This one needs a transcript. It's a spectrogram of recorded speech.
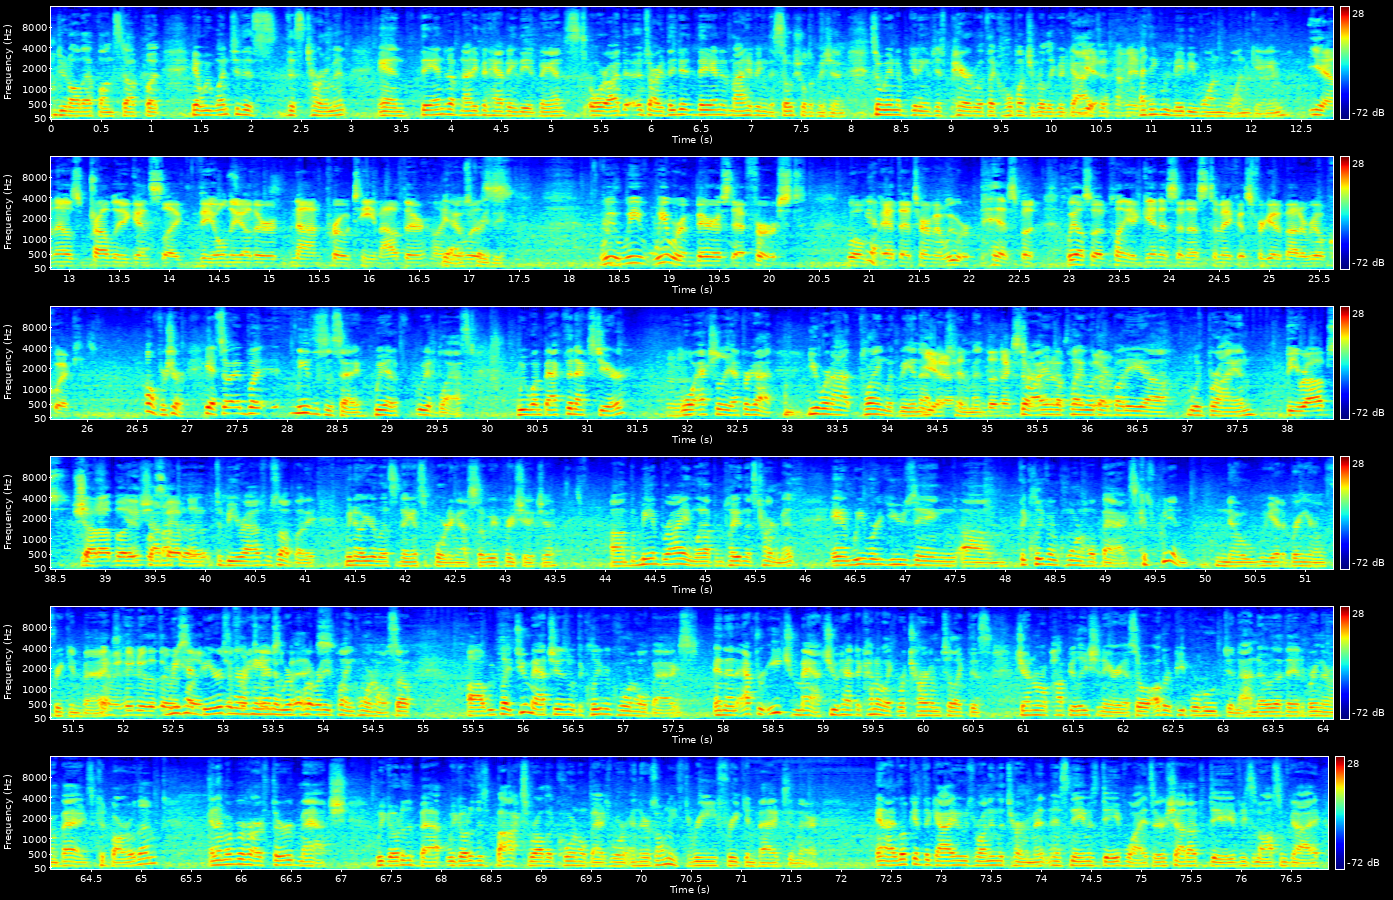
doing all that fun stuff but yeah we went to this this tournament and they ended up not even having the advanced or uh, I'm sorry they did they ended up not having the social division so we ended up getting just paired with like a whole bunch of really good guys Yeah, and I mean- I think we maybe won one game yeah, and that was probably against like the only other non-pro team out there. Like, Yeah, it was crazy. We, we we were embarrassed at first. Well, Yeah. at that tournament, we were pissed, but we also had plenty of Guinness in us to make us forget about it real quick. Oh, for sure. Yeah. So, but needless to say, we had a, we had a blast. We went back the next year. Well, actually, I forgot. You were not playing with me in that Mm-hmm. Yeah, next tournament. the next so I ended up playing not with our buddy uh, with Brian. B Robs, shout out, buddy. Yeah, shout What's out happening? to, to B Rabs. What's up, buddy? We know you're listening and supporting us, so we appreciate you. Um, but me and Brian went up and played in this tournament, and we were using um, the Cleveland cornhole bags because we didn't know we had to bring your own freaking bags. Yeah, I mean, who knew that there we was, had like, beers in our hand, and we were bags? playing cornhole. So uh, we played two matches with the Cleveland cornhole bags, and then after each match, you had to kind of like return them to like this general population area, so other people who did not know that they had to bring their own bags could borrow them. And I remember our third match, we go to the ba- we go to this box where all the cornhole bags were, and there's only three freaking bags in there. And I look at the guy who's running the tournament, and his name is Dave Weiser. Shout out to Dave, he's an awesome guy.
